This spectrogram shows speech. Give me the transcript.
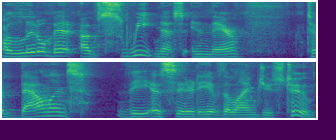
a little bit of sweetness in there to balance the acidity of the lime juice too.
